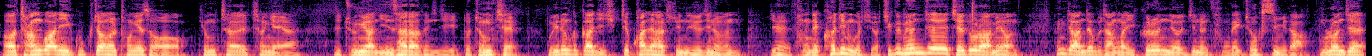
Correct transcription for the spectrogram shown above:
어 장관이 국장을 통해서 경찰청의 중요한 인사라든지 또 정책 뭐 이런 것까지 직접 관여할 수 있는 여지는 이제 상당히 커지는 것이죠. 지금 현재 제도라면 행정안전부 장관이 그런 여지는 상당히 적습니다. 물론 이제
